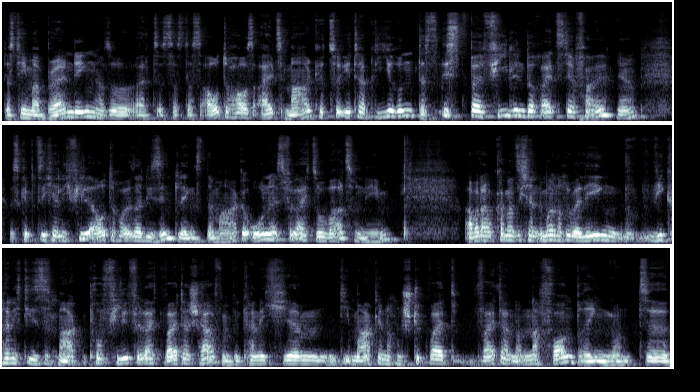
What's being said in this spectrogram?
das Thema Branding, also als das, das Autohaus als Marke zu etablieren. Das ist bei vielen bereits der Fall. Ja. Es gibt sicherlich viele Autohäuser, die sind längst eine Marke, ohne es vielleicht so wahrzunehmen. Aber da kann man sich dann immer noch überlegen, wie kann ich dieses Markenprofil vielleicht weiter schärfen? Wie kann ich ähm, die Marke noch ein Stück weit weiter nach vorn bringen? Und äh,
